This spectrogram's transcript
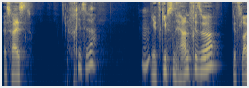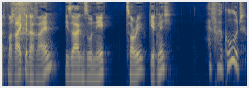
Das heißt, Friseur. jetzt gibt's einen Herrenfriseur, jetzt läuft Mareike da rein, die sagen so, nee, sorry, geht nicht. Ja, voll gut.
